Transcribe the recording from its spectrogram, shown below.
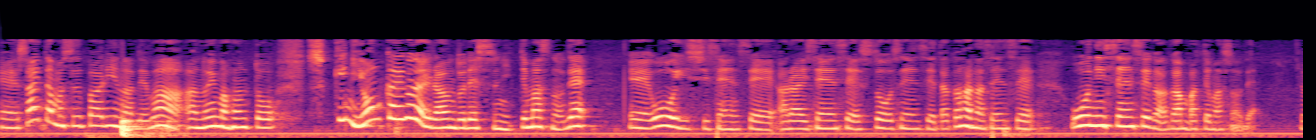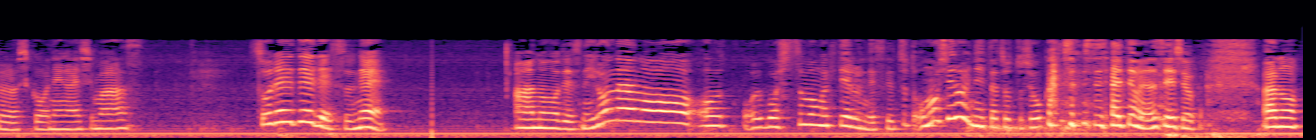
えー埼玉スーパーアリーナではあの今本当月に4回ぐらいラウンドレッスンに行ってますので、えー大石先生、新井先生、須藤先生、高花先生、大西先生が頑張ってますのでよろしくお願いします。それでですね、あのですね、いろんなあのご質問が来てるんですけど、ちょっと面白いネタちょっと紹介させていただいてもよろしいでしょうか。あの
